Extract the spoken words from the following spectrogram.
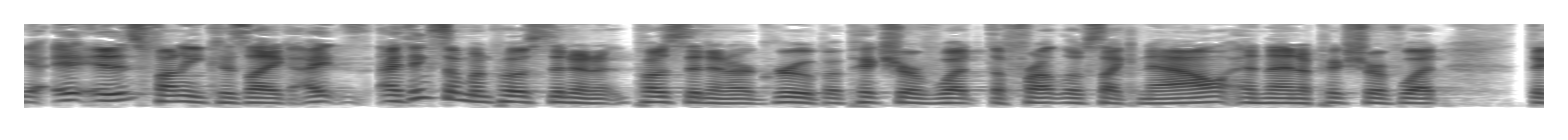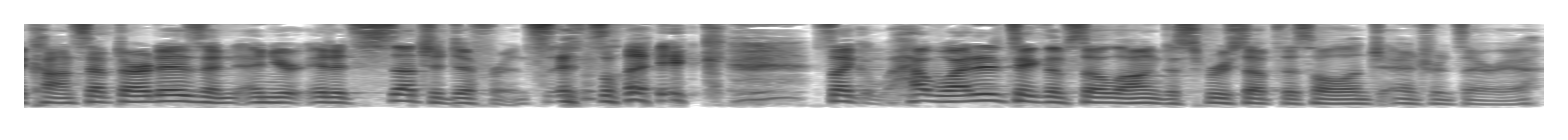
Yeah, it, it is funny because like I I think someone posted in posted in our group a picture of what the front looks like now, and then a picture of what the concept art is, and and you're and it's such a difference. It's like it's like how why did it take them so long to spruce up this whole en- entrance area?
